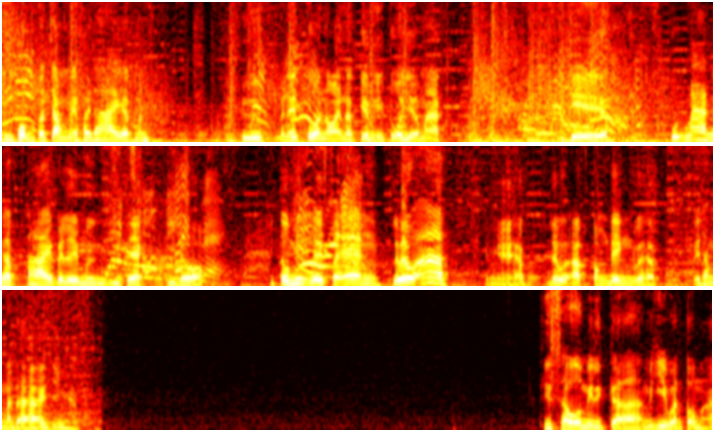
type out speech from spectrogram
ซึ่งผมก็จำไม่ค่อยได้ครับมัน คือไม่ได้ตัวน้อยนะเกมนี้ตัวเยอะมากเก็บ พูดมากครับ ตายไปเลยมึง อีแจ็คอีดอกพี่โตมิเลยแฟงเลเวลอัพเป็นไงครับเลเวลอัพต้องเด้งด้วยครับ ไม่ธรรมดาจริงๆครับ ที่เซาท์อเมริกาไม่กี่วันต่อมา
